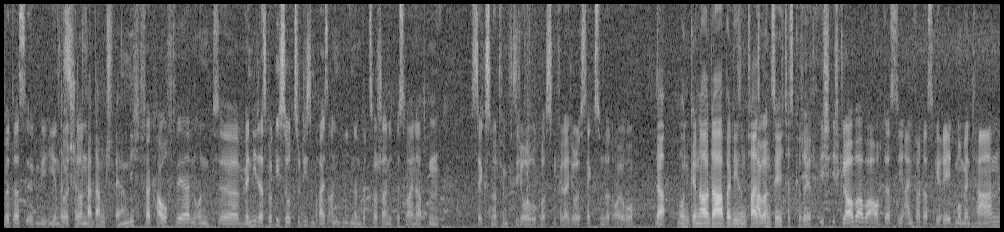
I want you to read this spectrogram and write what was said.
wird das irgendwie hier in Das Deutschland nicht verkauft werden. Und äh, wenn die das wirklich so zu diesem Preis anbieten, dann wird es wahrscheinlich bis Weihnachten 650 Euro kosten vielleicht oder 600 Euro. Ja, und genau da bei diesem Preispunkt sehe ich das Gerät. Ich, ich glaube aber auch, dass sie einfach das Gerät momentan,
